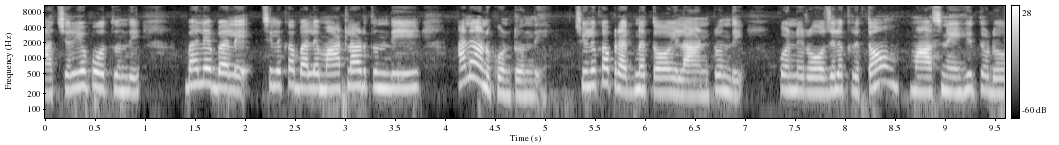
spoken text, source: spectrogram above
ఆశ్చర్యపోతుంది. భలే భలే! చిలుక భలే మాట్లాడుతుంది అని అనుకుంటుంది. చిలుక ప్రజ్ఞతో ఇలా అంటుంది. కొన్ని రోజుల క్రితం మా స్నేహితుడు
